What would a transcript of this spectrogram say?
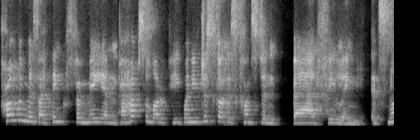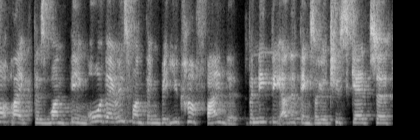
problem is, I think for me and perhaps a lot of people, when you've just got this constant bad feeling, it's not like there's one thing or there is one thing, but you can't find it beneath the other things, or you're too scared to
